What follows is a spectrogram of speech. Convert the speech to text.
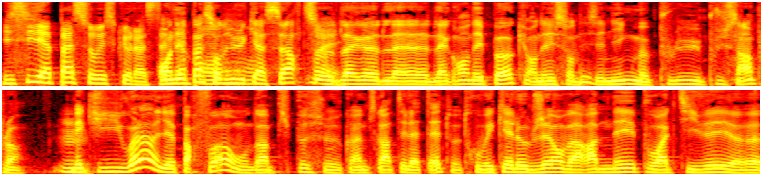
Ici il n'y a pas ce risque-là. On n'est pas sur du LucasArts de, la, de, la, de la grande époque, on est sur des énigmes plus plus simples mais mm. qui voilà il y a parfois on doit un petit peu se, quand même se gratter la tête trouver quel objet on va ramener pour activer euh,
